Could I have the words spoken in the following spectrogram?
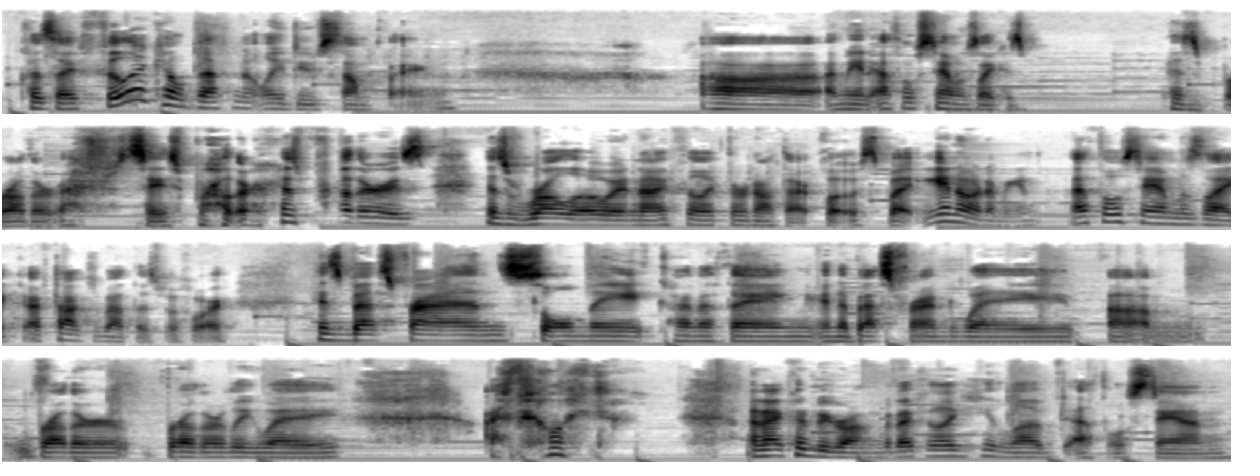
because I feel like he'll definitely do something. Uh, I mean, Ethelstan was like his his brother. I should say his brother. His brother is is Rollo, and I feel like they're not that close. But you know what I mean. Ethelstan was like I've talked about this before. His best friend, soulmate kind of thing, in a best friend way, um, brother brotherly way. I feel like And I could be wrong, but I feel like he loved Ethelstan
